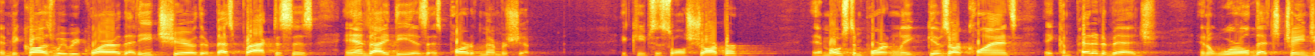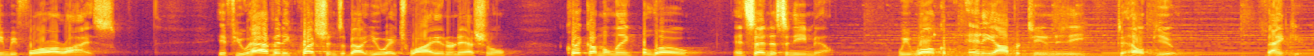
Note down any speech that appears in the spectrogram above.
and because we require that each share their best practices and ideas as part of membership. It keeps us all sharper, and most importantly, gives our clients a competitive edge in a world that's changing before our eyes. If you have any questions about UHY International, click on the link below and send us an email. We welcome any opportunity to help you. Thank you.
